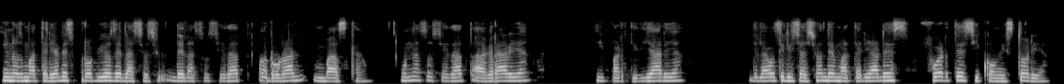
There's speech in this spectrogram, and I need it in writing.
en los materiales propios de la, sociedad rural vasca, una sociedad agraria y partidaria de la utilización de materiales fuertes y con historia,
